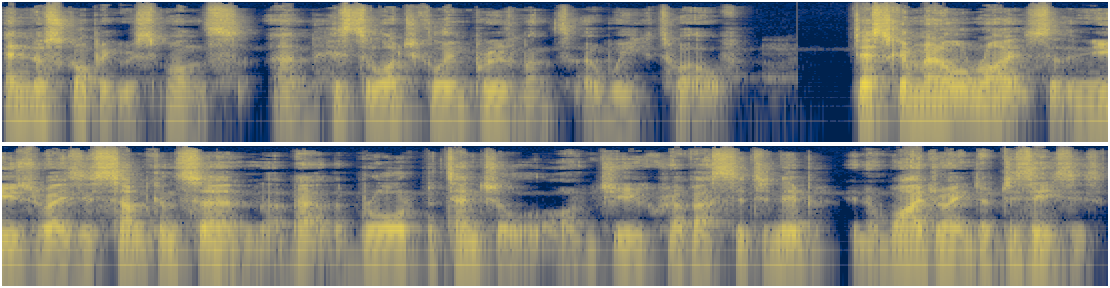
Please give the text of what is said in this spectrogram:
endoscopic response, and histological improvement at week 12. Jessica Merrill writes that the news raises some concern about the broad potential of deucravacitinib in a wide range of diseases,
